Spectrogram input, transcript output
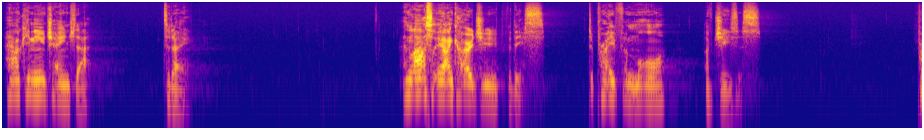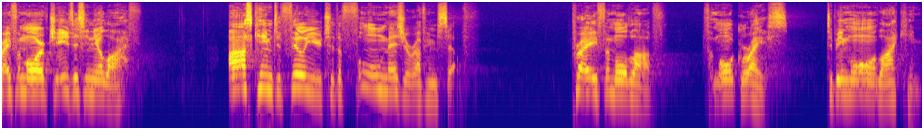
How can you change that today? And lastly, I encourage you for this to pray for more of Jesus. Pray for more of Jesus in your life. Ask Him to fill you to the full measure of Himself. Pray for more love, for more grace, to be more like Him.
